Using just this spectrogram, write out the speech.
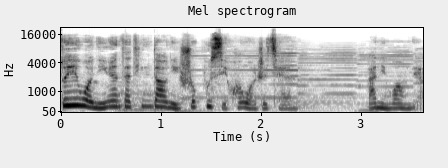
所以我宁愿在听到你说不喜欢我之前，把你忘掉。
